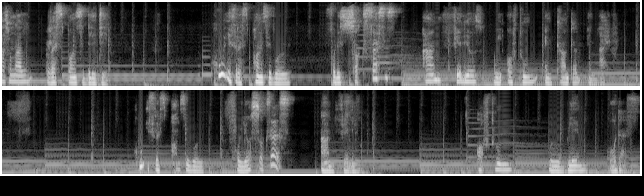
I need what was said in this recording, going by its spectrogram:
personal responsibility. Who is responsible for the successes and failures we often encounter in life? Who is responsible for your success and failure? Often we will blame others,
